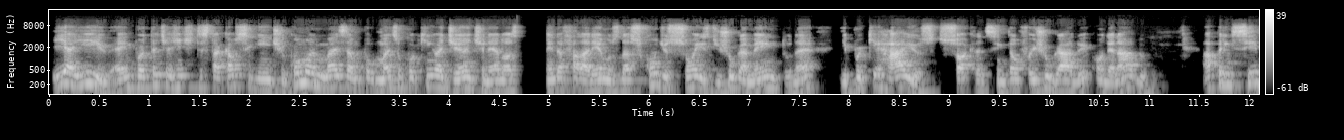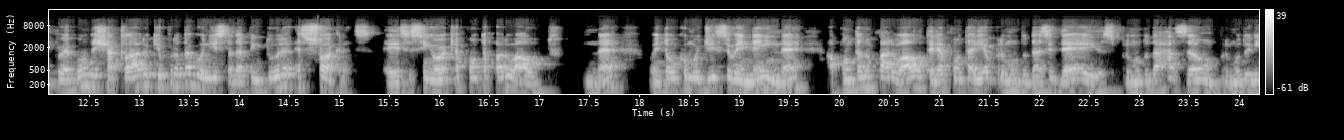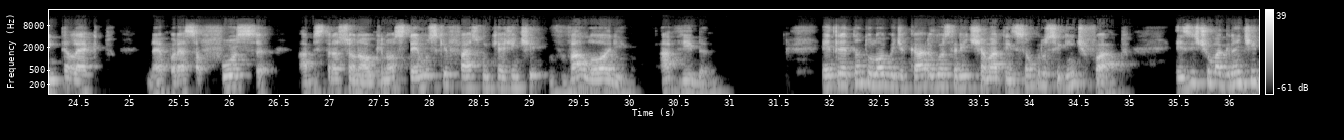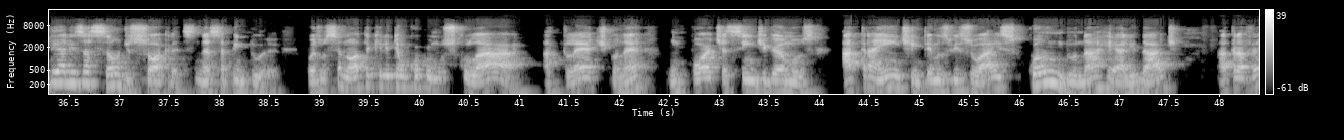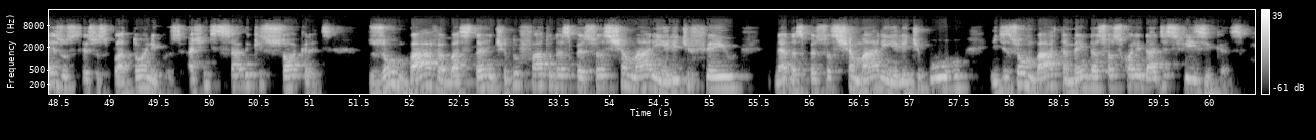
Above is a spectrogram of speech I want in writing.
E aí é importante a gente destacar o seguinte: como é mais um, mais um pouquinho adiante, né, nós ainda falaremos das condições de julgamento, né, e por que raios Sócrates então foi julgado e condenado. A princípio, é bom deixar claro que o protagonista da pintura é Sócrates, é esse senhor que aponta para o alto, né? Ou então, como disse o Enem, né, apontando para o alto, ele apontaria para o mundo das ideias, para o mundo da razão, para o mundo do intelecto, né? Por essa força abstracional que nós temos que faz com que a gente valore a vida. Entretanto, logo de cara, eu gostaria de chamar a atenção para o seguinte fato. Existe uma grande idealização de Sócrates nessa pintura, pois você nota que ele tem um corpo muscular, atlético, né? um porte, assim, digamos, atraente em termos visuais, quando, na realidade, através dos textos platônicos, a gente sabe que Sócrates zombava bastante do fato das pessoas chamarem ele de feio, né, das pessoas chamarem ele de burro e de zombar também das suas qualidades físicas.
